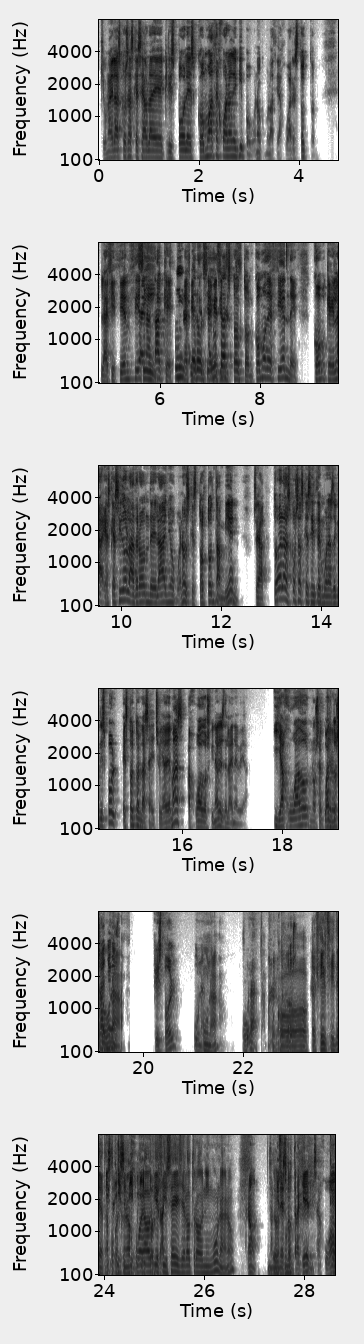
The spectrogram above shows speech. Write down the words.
que una de las cosas que se habla de Chris Paul es cómo hace jugar al equipo. Bueno, como lo hacía jugar Stockton. La eficiencia en ataque, la eficiencia que tiene Stockton, cómo defiende, que es que ha sido ladrón del año. Bueno, es que Stockton también. O sea, todas las cosas que se dicen buenas de Chris Paul, Stockton las ha hecho y además ha jugado dos finales de la NBA. Y ha jugado no sé cuántos años. Una. Chris Paul, una. Una. Una. Bueno, decir, sí, tampoco es que no ha jugado 16 y el otro ninguna, ¿no? No, también es contra quién se ha jugado.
